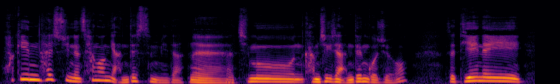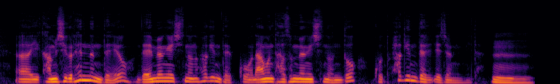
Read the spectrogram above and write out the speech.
확인할 수 있는 상황이 안 됐습니다. 네. 그러니까 지문 감식이 잘안된 거죠. 그래서 DNA 아, 이 감식을 했는데요. 4명의 신원 확인됐고 남은 5명의 신원도 곧 확인될 예정입니다. 음.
